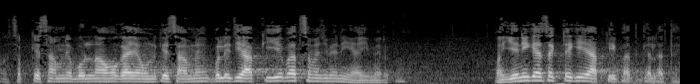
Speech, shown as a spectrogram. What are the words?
और सबके सामने बोलना होगा या उनके सामने, बोले, जी, आपकी ये बात समझ में नहीं आई मेरे को। और ये नहीं कह सकते कि आपकी बात गलत है।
